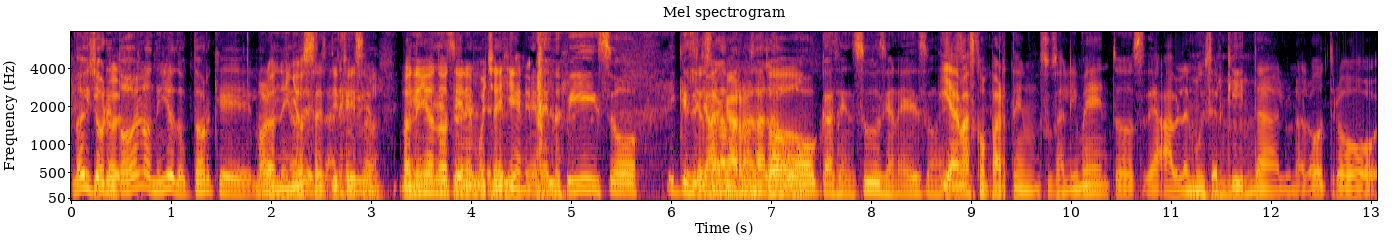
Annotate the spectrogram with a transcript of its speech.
No, y sobre todo en los niños, doctor, que... Los no, los niños, es difícil. los niños no tienen mucha higiene. en el piso y que se llevan las manos a la boca, se ensucian, eso. Y además comparten sus alimentos, hablan muy cerquita el uno al otro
